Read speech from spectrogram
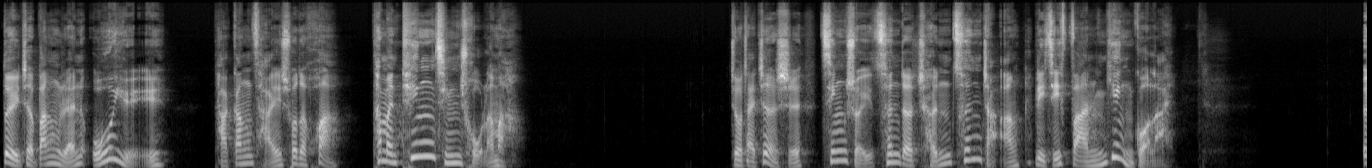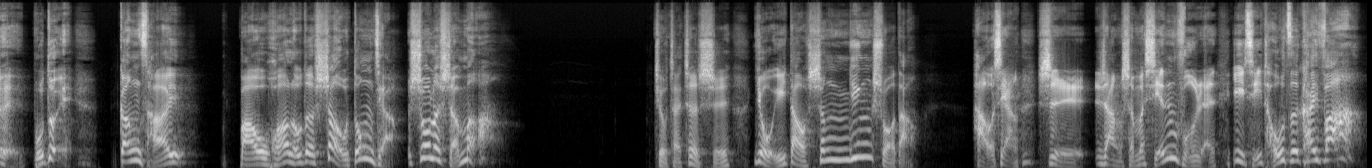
对这帮人无语。他刚才说的话。他们听清楚了吗？就在这时，清水村的陈村长立即反应过来：“哎，不对，刚才宝华楼的少东家说了什么？”就在这时，又一道声音说道：“好像是让什么贤夫人一起投资开发。”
